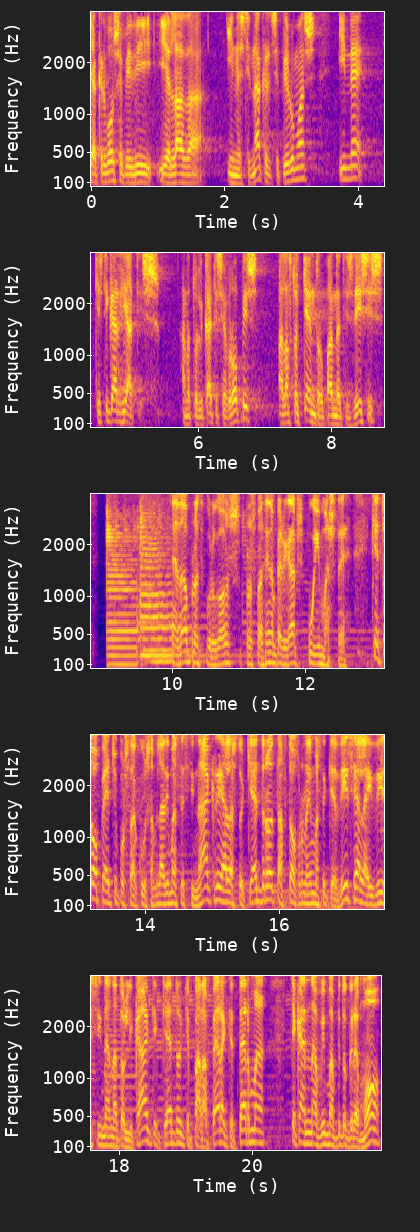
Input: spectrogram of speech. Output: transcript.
Και ακριβώς επειδή η Ελλάδα είναι στην άκρη της Επίρου μας, είναι και στην καρδιά της, ανατολικά της Ευρώπης, αλλά στο κέντρο πάντα της Δύσης. Εδώ ο Πρωθυπουργός προσπαθεί να περιγράψει πού είμαστε. Και το είπε έτσι όπως το ακούσαμε. Δηλαδή είμαστε στην άκρη, αλλά στο κέντρο. Ταυτόχρονα είμαστε και Δύση, αλλά η Δύση είναι ανατολικά και κέντρο και παραπέρα και τέρμα. Και κάνει ένα βήμα πριν τον κρεμό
